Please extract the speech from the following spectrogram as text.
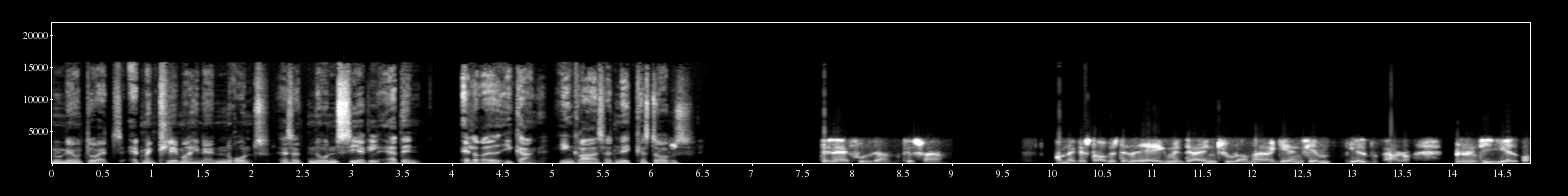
nu nævnte du, at, at man klemmer hinanden rundt? Altså, den onde cirkel, er den allerede i gang i en grad, så den ikke kan stoppes? Den er i fuld gang, desværre. Om den kan stoppes, det ved jeg ikke, men der er ingen tvivl om, at regeringens hjælpepakker, de hjælper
